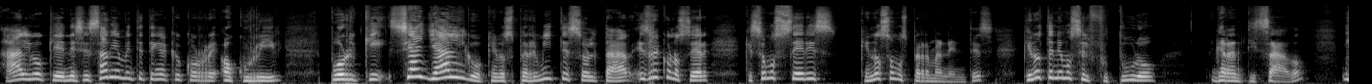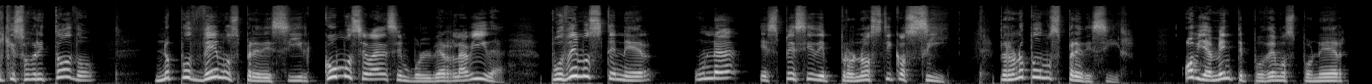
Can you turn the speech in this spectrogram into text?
a algo que necesariamente tenga que ocurrir, porque si hay algo que nos permite soltar es reconocer que somos seres que no somos permanentes, que no tenemos el futuro garantizado y que sobre todo no podemos predecir cómo se va a desenvolver la vida. Podemos tener una especie de pronóstico, sí, pero no podemos predecir. Obviamente podemos poner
